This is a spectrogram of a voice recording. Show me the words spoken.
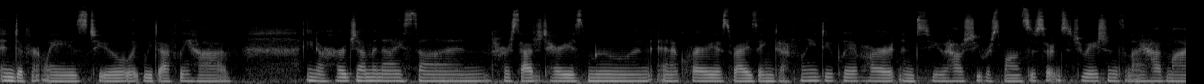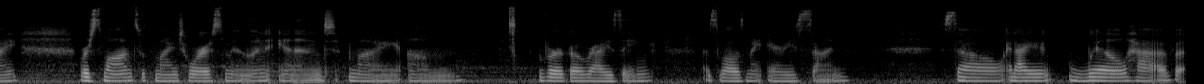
in different ways too. Like we definitely have, you know, her Gemini sun, her Sagittarius moon, and Aquarius rising definitely do play a part into how she responds to certain situations. And I have my response with my Taurus moon and my um, Virgo rising, as well as my Aries sun. So, and I will have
